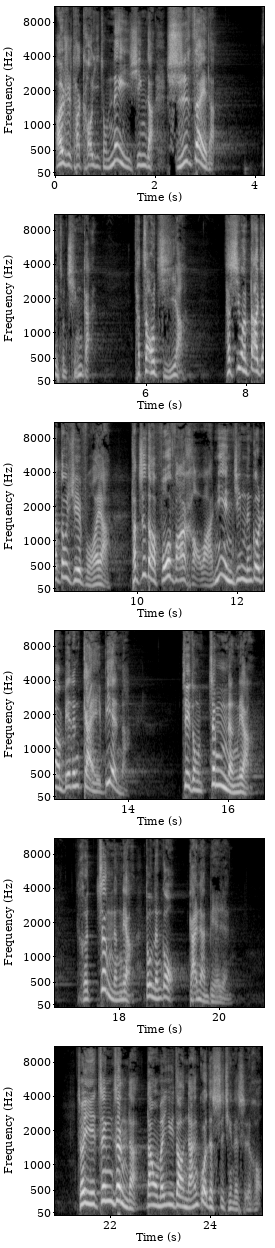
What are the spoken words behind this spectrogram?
而是他靠一种内心的实在的那种情感。他着急呀，他希望大家都学佛呀，他知道佛法好啊，念经能够让别人改变呐。这种正能量和正能量都能够感染别人。所以，真正的，当我们遇到难过的事情的时候，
